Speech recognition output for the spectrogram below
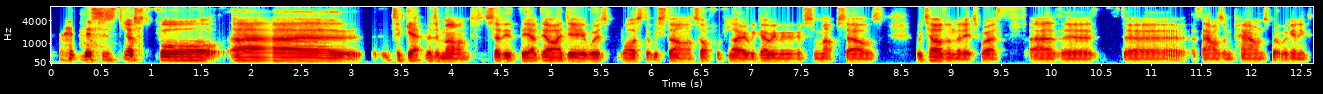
this is just for uh, to get the demand so the, the, the idea was was that we start off with low we go in with some upsells we tell them that it's worth uh, the the thousand pounds but we're going to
